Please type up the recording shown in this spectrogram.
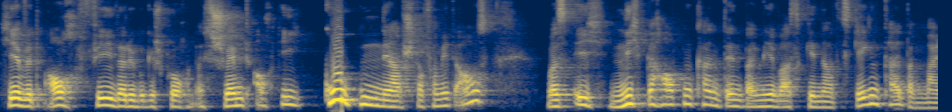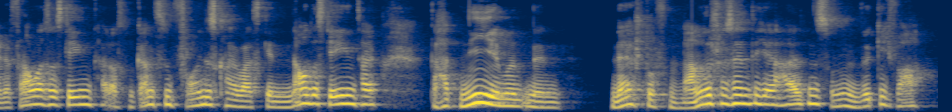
Hier wird auch viel darüber gesprochen. Es schwemmt auch die guten Nährstoffe mit aus, was ich nicht behaupten kann, denn bei mir war es genau das Gegenteil. Bei meiner Frau war es das Gegenteil. Aus dem ganzen Freundeskreis war es genau das Gegenteil. Da hat nie jemand einen Nährstoffmangel schlussendlich erhalten, sondern wirklich war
